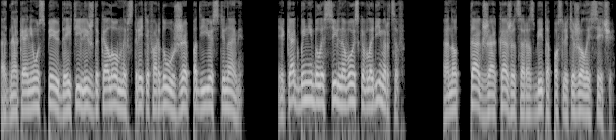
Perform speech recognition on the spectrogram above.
Однако они успеют дойти лишь до Коломны, встретив Орду уже под ее стенами. И как бы ни было сильно войско владимирцев, оно также окажется разбито после тяжелой сечи.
